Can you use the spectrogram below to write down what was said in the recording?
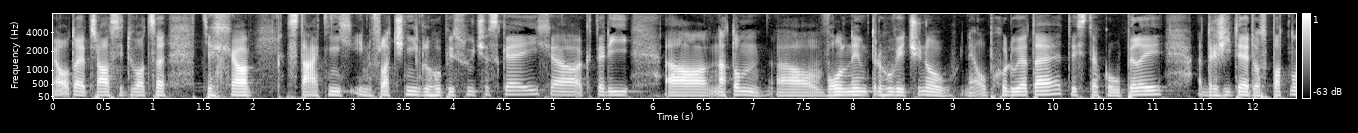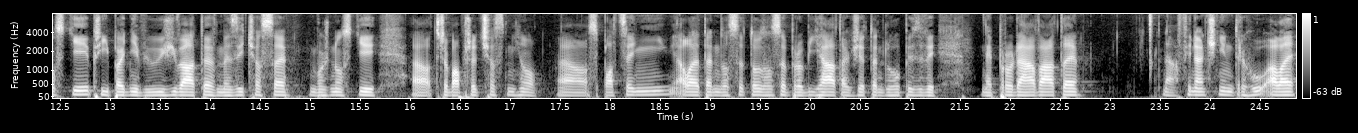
Jo, to je třeba situace těch státních inflačních dluhopisů českých, který na tom volném trhu většinou neobchodujete, ty jste koupili a držíte je do splatnosti, případně využíváte v mezičase možnosti třeba předčasného splacení, ale ten zase to zase probíhá tak, že ten dluhopis vy neprodáváte na finančním trhu, ale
